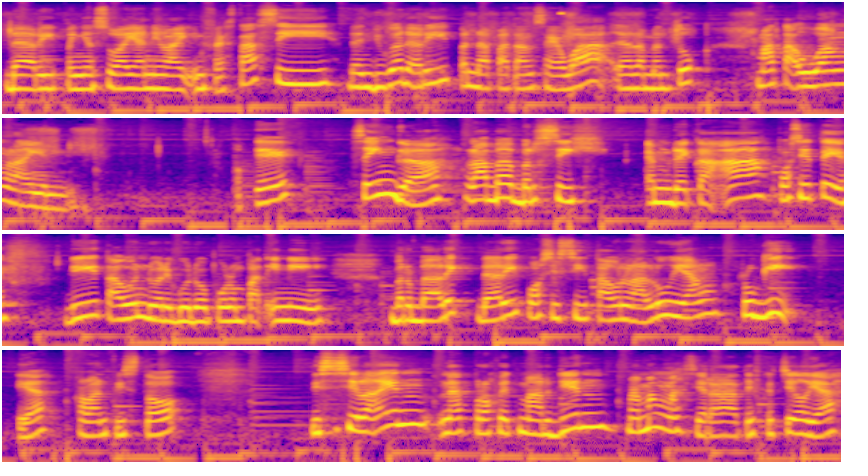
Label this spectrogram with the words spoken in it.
dari penyesuaian nilai investasi dan juga dari pendapatan sewa dalam bentuk mata uang lain. Oke. Sehingga laba bersih MDKA positif di tahun 2024 ini. Berbalik dari posisi tahun lalu yang rugi ya, kawan Visto. Di sisi lain, net profit margin memang masih relatif kecil ya,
